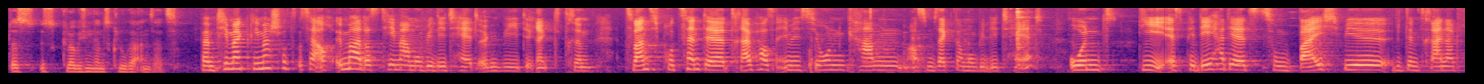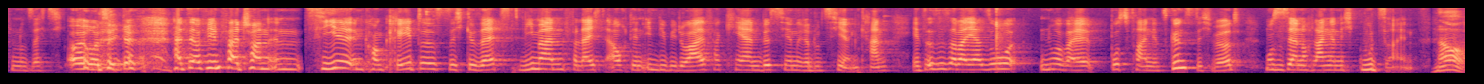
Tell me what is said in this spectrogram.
Das ist, glaube ich, ein ganz kluger Ansatz. Beim Thema Klimaschutz ist ja auch immer das Thema Mobilität irgendwie direkt drin. 20 Prozent der Treibhausemissionen kamen aus dem Sektor Mobilität. Und die SPD hat ja jetzt zum Beispiel mit dem 365-Euro-Ticket, hat sie auf jeden Fall schon ein Ziel, ein konkretes sich gesetzt, wie man vielleicht auch den Individualverkehr ein bisschen reduzieren kann. Jetzt ist es aber ja so, nur weil Busfahren jetzt günstig wird, muss es ja noch lange nicht gut sein. Genau.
